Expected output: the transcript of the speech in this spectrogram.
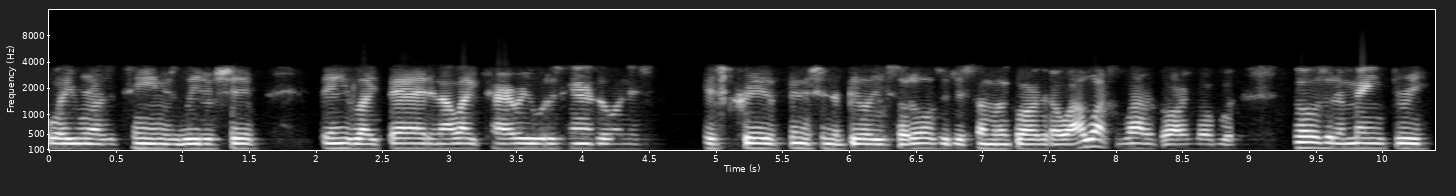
the way he runs the team, his leadership, things like that, and I like Kyrie with his handle and his his creative finishing ability. So those are just some of the guards that I watch. I watch a lot of guards though, but those are the main three.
